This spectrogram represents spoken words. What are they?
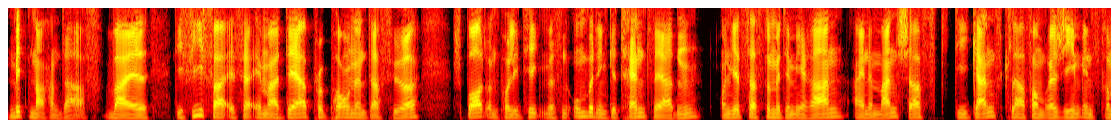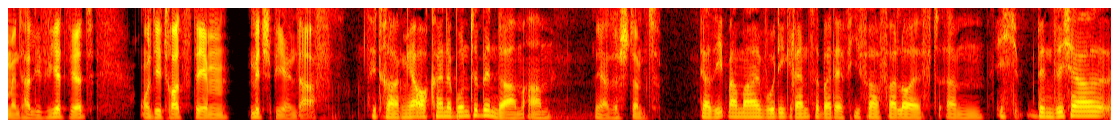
mitmachen darf, weil die FIFA ist ja immer der Proponent dafür, Sport und Politik müssen unbedingt getrennt werden. Und jetzt hast du mit dem Iran eine Mannschaft, die ganz klar vom Regime instrumentalisiert wird und die trotzdem mitspielen darf. Sie tragen ja auch keine bunte Binde am Arm. Ja, das stimmt. Da sieht man mal, wo die Grenze bei der FIFA verläuft. Ähm, ich bin sicher,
